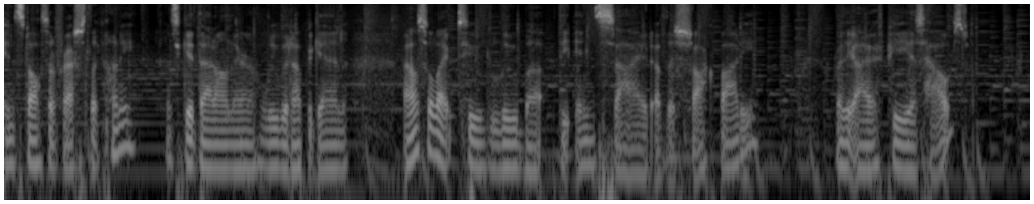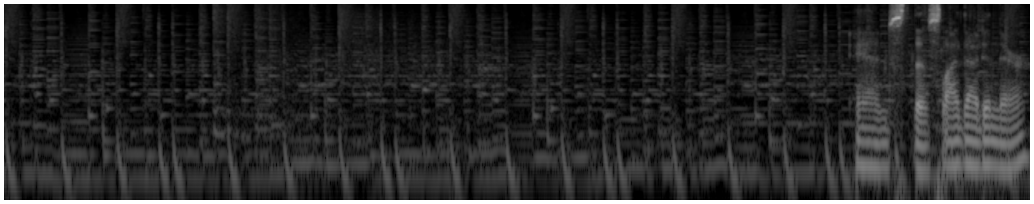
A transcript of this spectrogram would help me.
Install some fresh slick honey. Let's get that on there, lube it up again. I also like to lube up the inside of the shock body where the IFP is housed. And then slide that in there.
